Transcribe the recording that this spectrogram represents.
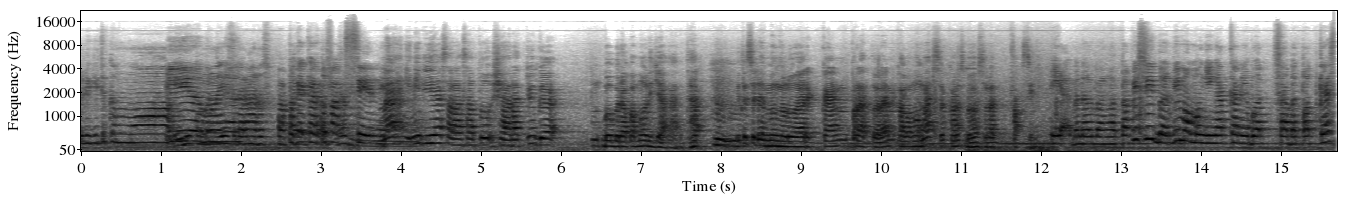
Udah gitu ke mall. Iya, ke mall aja benar. sekarang harus pakai Pakai kartu vaksin. Nah, ini dia salah satu syarat juga beberapa mall di Jakarta Mm-mm. itu sudah mengeluarkan peraturan kalau mau masuk harus bawa surat vaksin. Iya benar banget. Tapi sih Barbie mau mengingatkan ya buat sahabat podcast,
